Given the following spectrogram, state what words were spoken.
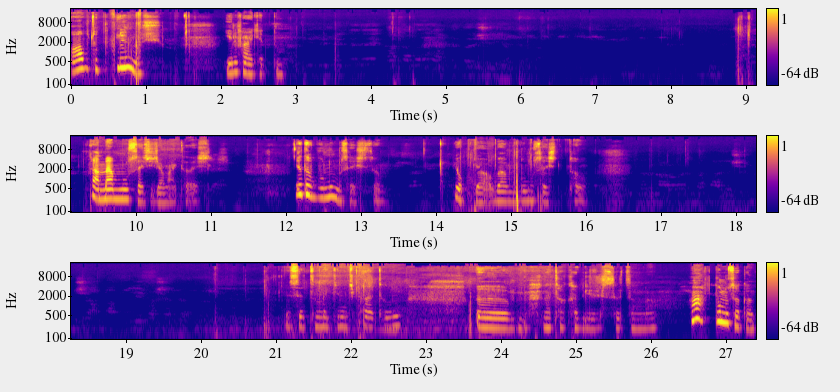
Aa bu topukluymuş. Yeni fark ettim. Tamam ben bunu seçeceğim arkadaşlar. Ya da bunu mu seçsem? Yok ya ben bunu seçtim tamam. Sırtındakini çıkartalım. Ee, ne takabiliriz sırtına? Ha bunu takalım.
